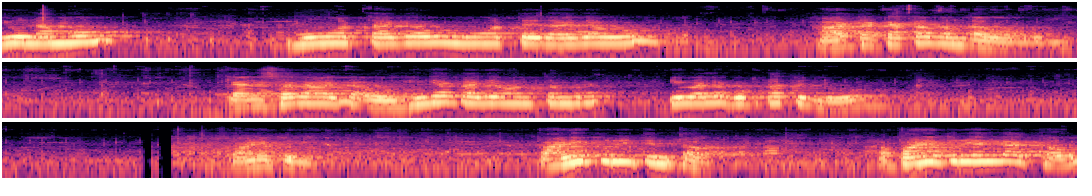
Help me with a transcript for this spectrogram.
ಇವು ನಮ್ಮ ಮೂವತ್ತಾಗ್ಯಾವು ಮೂವತ್ತೈದು ಆಗ್ಯಾವು ಹಾರ್ಟ್ ಅಟ್ಯಾಕ ಬಂದಾವು. ಕ್ಯಾನ್ಸರ್ ಆಗ್ಯಾವು. ಹಿಂಗ್ಯಾಕ್ ಆಗ್ಯಾವ ಅಂತಂದ್ರೆ ಇವೆಲ್ಲ ಗುಟ್ಕಾ ತಿಂದು ಪಾಣಿಪುರಿ ಪಾಣಿಪುರಿ ತಿಂತಾವ. ಆ ಪಾಣಿಪುರಿ ಹೆಂಗ ಹಾಕಾವು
